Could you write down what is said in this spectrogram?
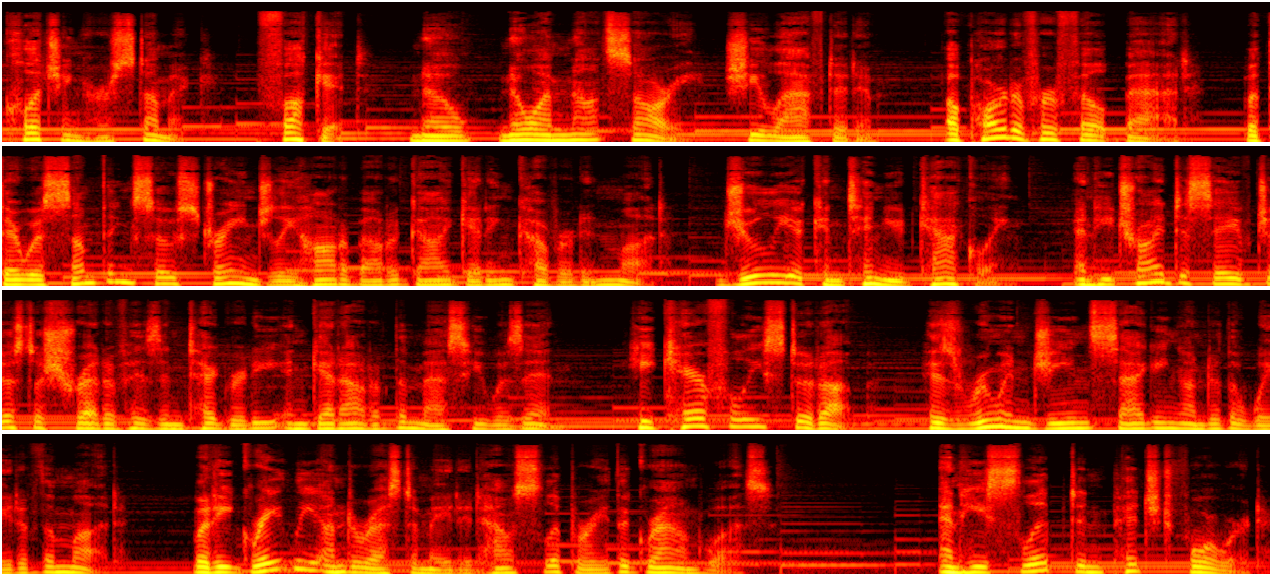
clutching her stomach. Fuck it. No, no, I'm not sorry, she laughed at him. A part of her felt bad, but there was something so strangely hot about a guy getting covered in mud. Julia continued cackling, and he tried to save just a shred of his integrity and get out of the mess he was in. He carefully stood up, his ruined jeans sagging under the weight of the mud, but he greatly underestimated how slippery the ground was. And he slipped and pitched forward,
